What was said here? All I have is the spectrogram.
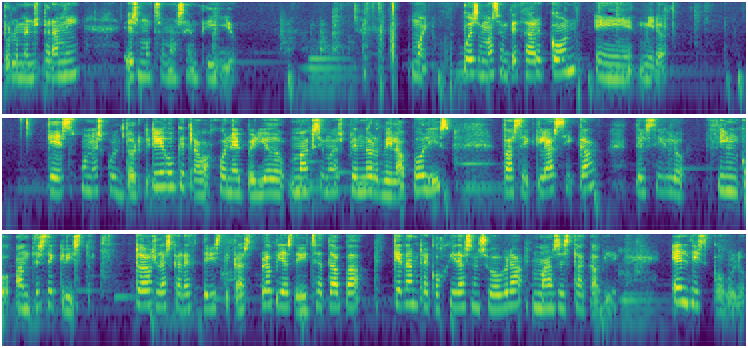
por lo menos para mí, es mucho más sencillo. Bueno, pues vamos a empezar con eh, Mirón, que es un escultor griego que trabajó en el periodo máximo de esplendor de la polis, fase clásica del siglo V a.C. Todas las características propias de dicha etapa quedan recogidas en su obra más destacable, el discóbolo.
